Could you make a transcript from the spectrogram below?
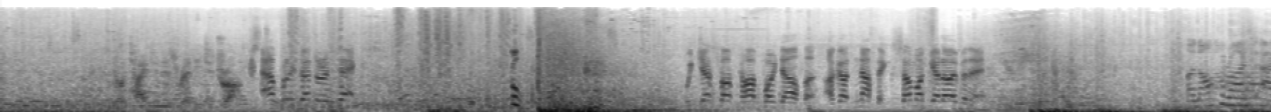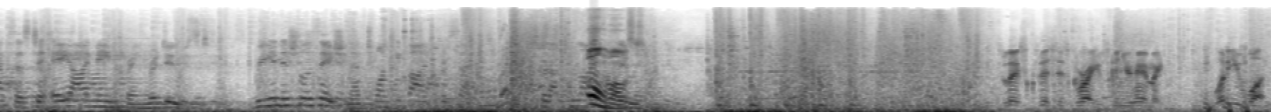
engineers and designers Your Titan is ready to drop. Alpha is under attack. We just lost Hardpoint Alpha. I got nothing. Someone get over there. Unauthorized access to AI mainframe reduced. Reinitialization at 25%. Production Almost. resuming. Blisk, this is Graves. Can you hear me? What do you want?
